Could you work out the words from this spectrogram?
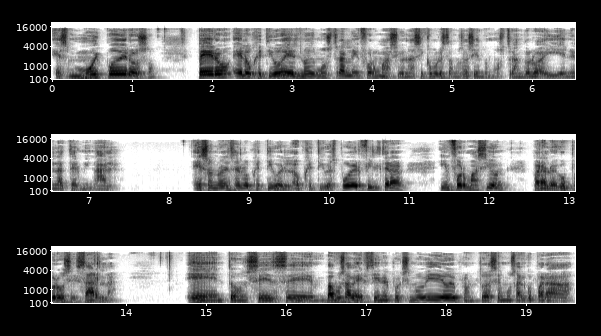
es muy poderoso, pero el objetivo de él no es mostrar la información así como lo estamos haciendo, mostrándolo ahí en la terminal. Eso no es el objetivo, el objetivo es poder filtrar información para luego procesarla. Eh, entonces, eh, vamos a ver si en el próximo video de pronto hacemos algo para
